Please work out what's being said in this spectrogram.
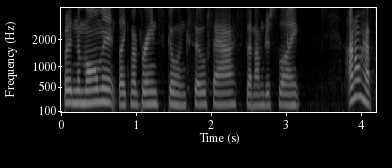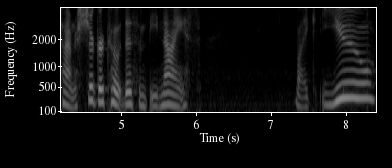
But in the moment, like my brain's going so fast that I'm just like, I don't have time to sugarcoat this and be nice. Like, you.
